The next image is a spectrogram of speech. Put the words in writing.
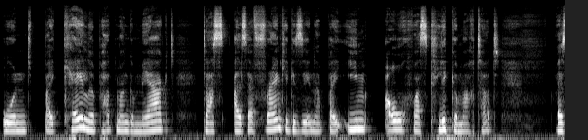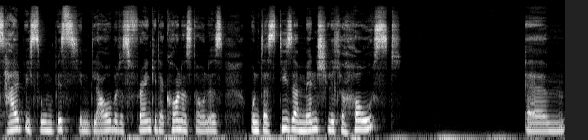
Und bei Caleb hat man gemerkt, dass als er Frankie gesehen hat, bei ihm auch was Klick gemacht hat. Weshalb ich so ein bisschen glaube, dass Frankie der Cornerstone ist und dass dieser menschliche Host ähm,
